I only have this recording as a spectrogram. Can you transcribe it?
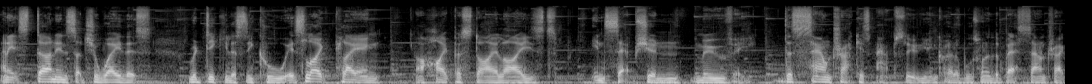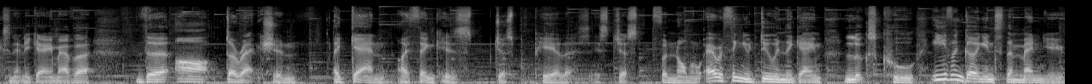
And it's done in such a way that's ridiculously cool. It's like playing a hyper stylized Inception movie. The soundtrack is absolutely incredible. It's one of the best soundtracks in any game ever. The art direction, again, I think is just peerless. It's just phenomenal. Everything you do in the game looks cool. Even going into the menu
